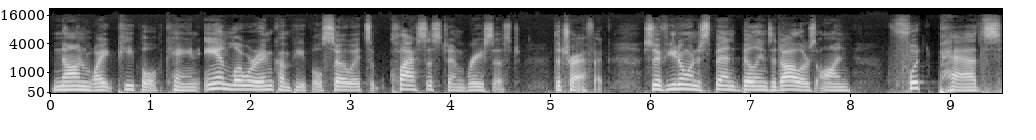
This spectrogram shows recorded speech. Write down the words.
non-white people, Kane, and lower income people. So it's classist and racist. The traffic. So if you don't want to spend billions of dollars on footpaths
